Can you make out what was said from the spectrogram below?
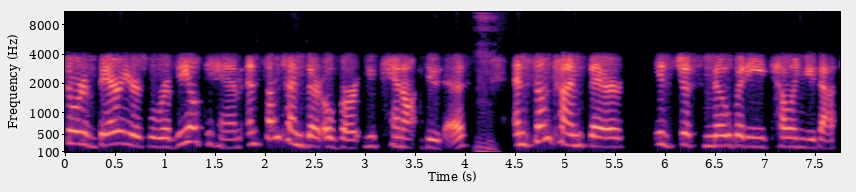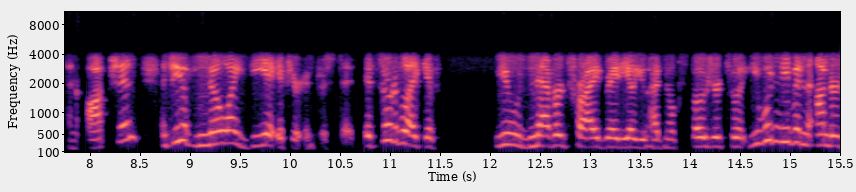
sort of barriers were revealed to him, and sometimes they're overt. You cannot do this, Mhm. and sometimes there is just nobody telling you that's an option, and so you have no idea if you're interested. It's sort of like if you never tried radio, you had no exposure to it, you wouldn't even under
